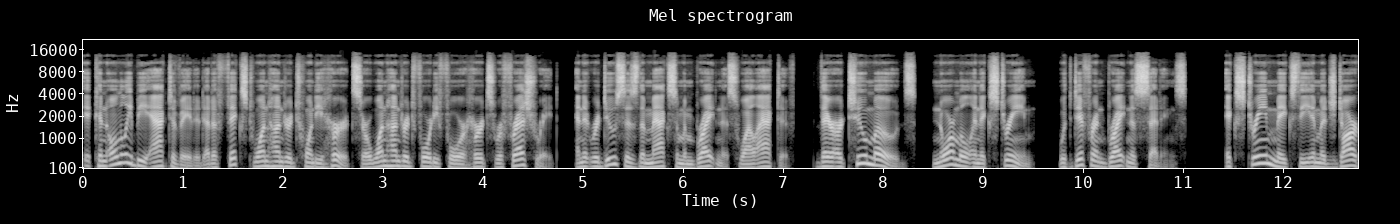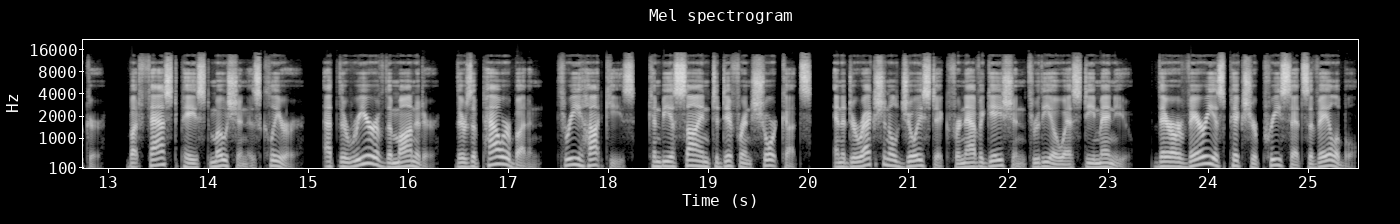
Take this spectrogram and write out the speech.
It can only be activated at a fixed 120 Hz or 144 Hz refresh rate, and it reduces the maximum brightness while active. There are two modes, normal and extreme, with different brightness settings. Extreme makes the image darker, but fast paced motion is clearer. At the rear of the monitor, there's a power button, three hotkeys, can be assigned to different shortcuts, and a directional joystick for navigation through the OSD menu. There are various picture presets available,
